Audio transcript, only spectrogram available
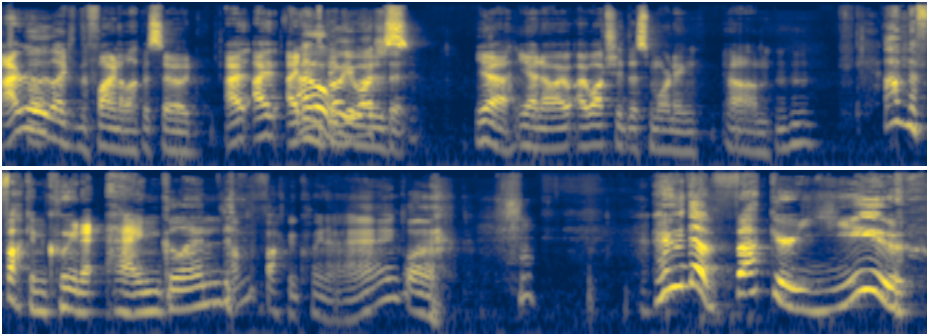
I really liked the final episode. I I, I didn't Oh, think you it watched was. it. Yeah, yeah. No, I, I watched it this morning. Um, Mm-hmm. I'm the fucking queen of England. I'm the fucking queen of England. Who the fuck are you?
